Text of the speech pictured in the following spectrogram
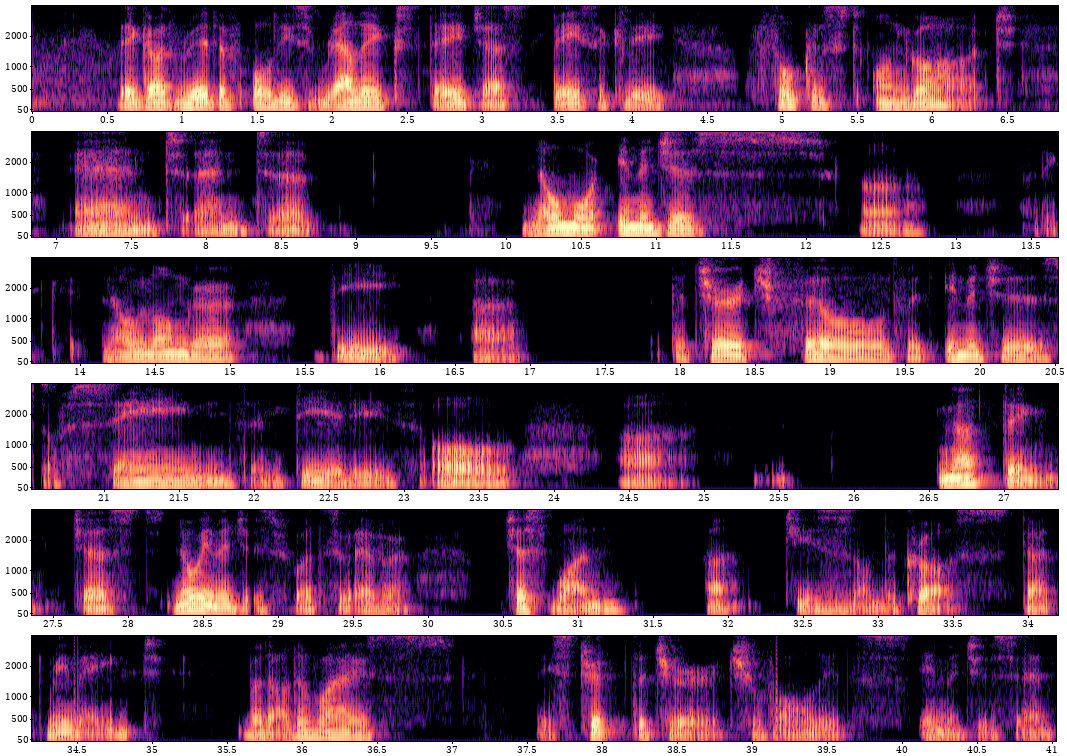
They got rid of all these relics. They just basically focused on god and and uh, no more images uh, no longer the uh, the church filled with images of saints and deities, all uh, nothing, just no images whatsoever, just one, uh, Jesus on the cross, that remained. But otherwise, they stripped the church of all its images. And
